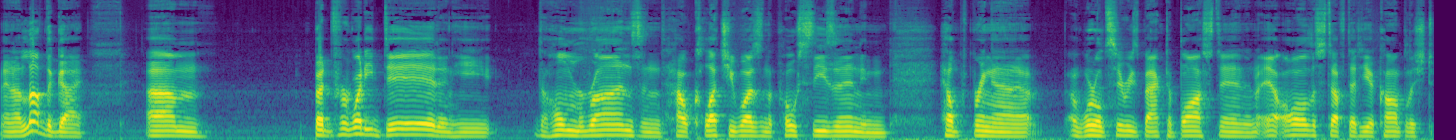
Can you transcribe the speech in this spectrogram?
and I love the guy. Um, but for what he did, and he the home runs and how clutch he was in the postseason, and helped bring a a World Series back to Boston and all the stuff that he accomplished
